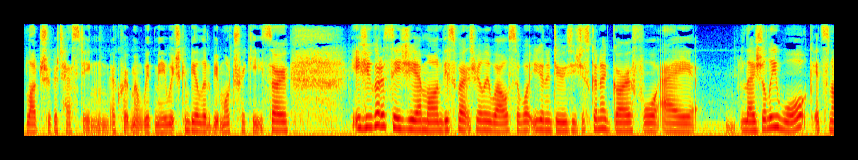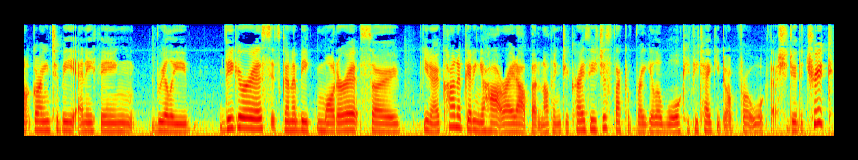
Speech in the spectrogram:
blood sugar testing equipment with me, which can be a little bit more tricky. So, if you've got a CGM on, this works really well. So, what you're going to do is you're just going to go for a leisurely walk. It's not going to be anything really vigorous, it's going to be moderate. So, you know, kind of getting your heart rate up, but nothing too crazy. Just like a regular walk. If you take your dog for a walk, that should do the trick,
